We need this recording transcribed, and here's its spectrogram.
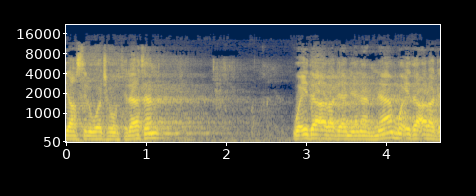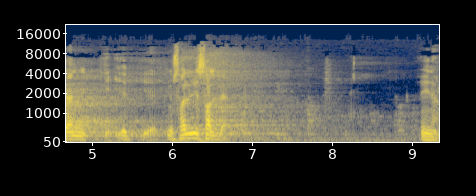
يغسل وجهه ثلاثا وإذا أراد أن ينام نام وإذا أراد أن يصلي صلى. نعم.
